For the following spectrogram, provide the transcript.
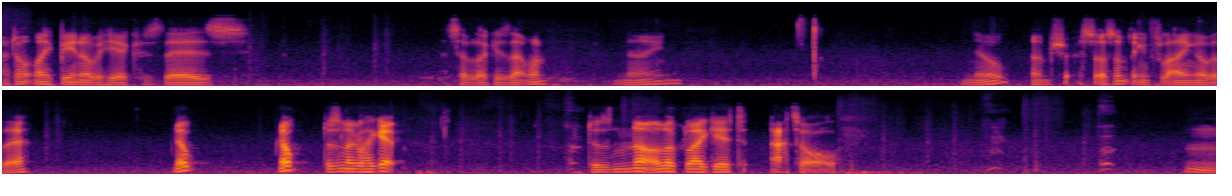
I don't like being over here because there's. Let's have a look. Is that one? Nine. No, I'm sure I saw something flying over there. Nope. Nope. Doesn't look like it. Does not look like it at all. Hmm.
